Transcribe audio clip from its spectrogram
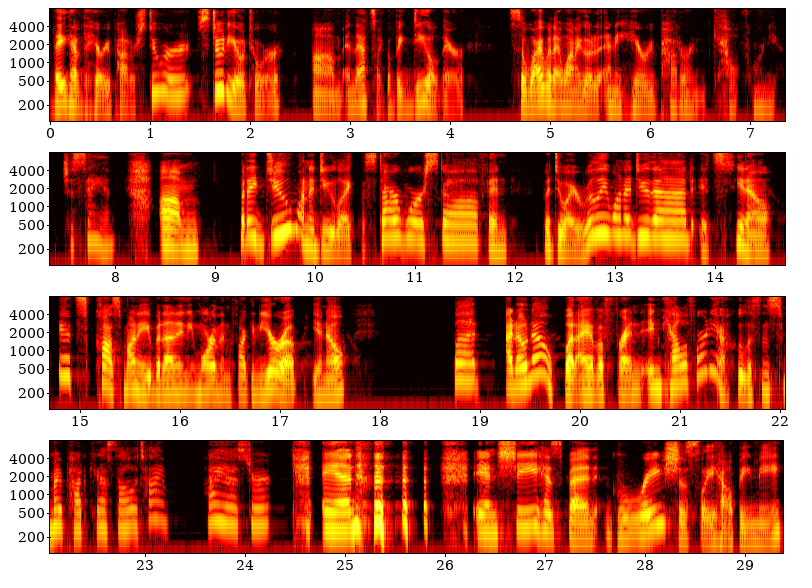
they have the Harry Potter stu- studio tour, um, and that's like a big deal there. So why would I want to go to any Harry Potter in California? Just saying. Um, but I do want to do like the Star Wars stuff and but do I really want to do that? It's, you know, it's cost money, but not any more than fucking Europe, you know? But I don't know. But I have a friend in California who listens to my podcast all the time. Hi, Esther. And and she has been graciously helping me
